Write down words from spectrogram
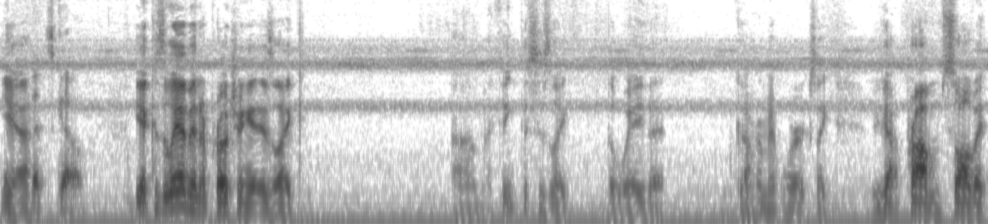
Let- Yeah. Let's go. Yeah, because the way I've been approaching it is like, um, I think this is like the way that government works. Like, you got a problem, solve it,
